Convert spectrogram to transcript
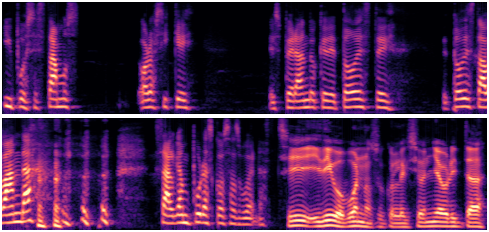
Y pues estamos, ahora sí que esperando que de todo este, de toda esta banda salgan puras cosas buenas. Sí, y digo, bueno, su colección ya ahorita,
